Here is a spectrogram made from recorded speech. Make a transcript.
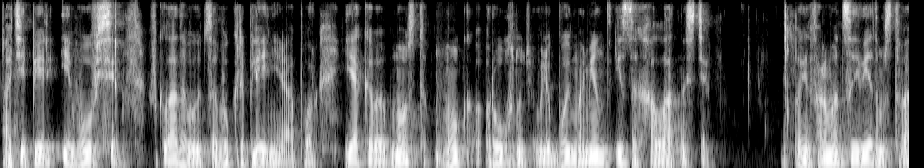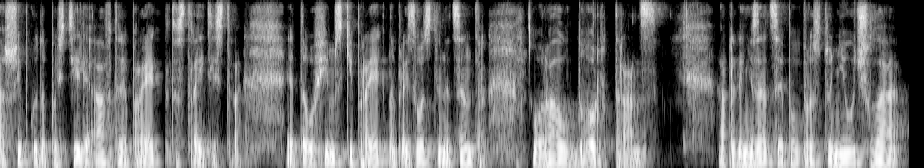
а теперь и вовсе вкладываются в укрепление опор. Якобы мост мог рухнуть в любой момент из-за халатности. По информации ведомства, ошибку допустили авторы проекта строительства. Это уфимский проектно-производственный центр «Урал-Дор-Транс». Организация попросту не учла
